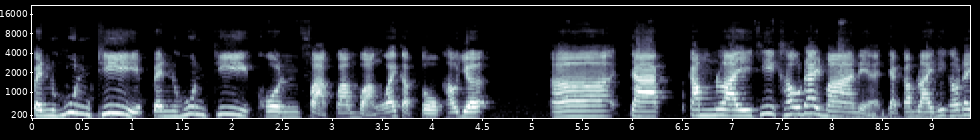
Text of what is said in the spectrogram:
เป็นหุ้นที่เป็นหุ้นที่คนฝากความหวังไว้กับตัวเขาเยอะเอ่อจาก กำไรที่เขาได้มาเนี่ย จากกำไรที่เขาได้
